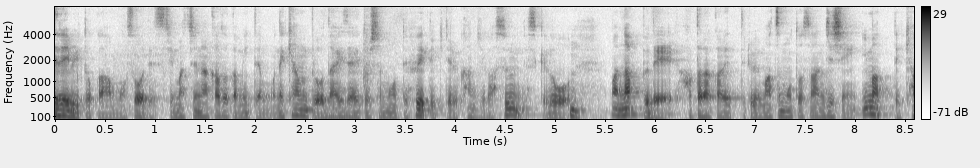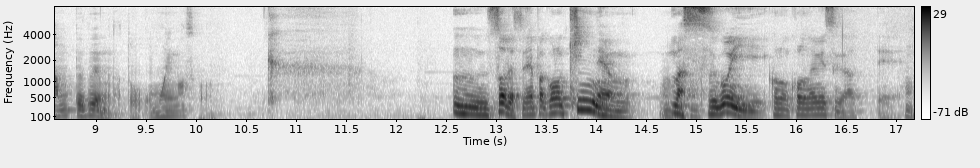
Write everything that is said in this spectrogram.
テレビとかもそうですし街中とか見てもねキャンプを題材としたものって増えてきてる感じがするんですけど、うん。まあ、ナップで働かれてる松本さん自身今ってキャンプブームだと思いますか？うん、そうですね。やっぱこの近年、まあすごいこのコロナウイルスがあって、やっ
